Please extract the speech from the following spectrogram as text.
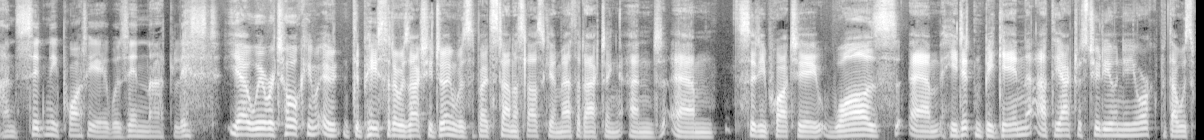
and Sidney Poitier was in that list. Yeah, we were talking, uh, the piece that I was actually doing was about Stanislavski and method acting, and um, Sidney Poitier was, um, he didn't begin at the Actors Studio in New York, but that was,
